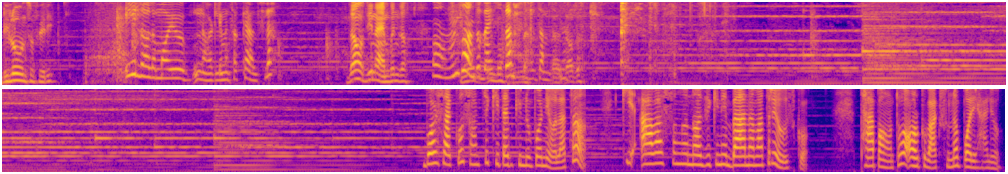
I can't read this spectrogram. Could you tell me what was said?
ढिलो हुन्छ फेरि। ए ल ल म यो हटलेमा सकिहाल्छु ल। जाउँ जिना हामी पनि जाउँ हुन्छ हुन्छ दाइ। वर्षाको साँच्चै किताब किन्नुपर्ने होला त। कि आवाजसँग नजिकिने बाना मात्रै हो उसको। थाहा पाउनु त अर्को भाग सुन्न परिहाल्यो।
